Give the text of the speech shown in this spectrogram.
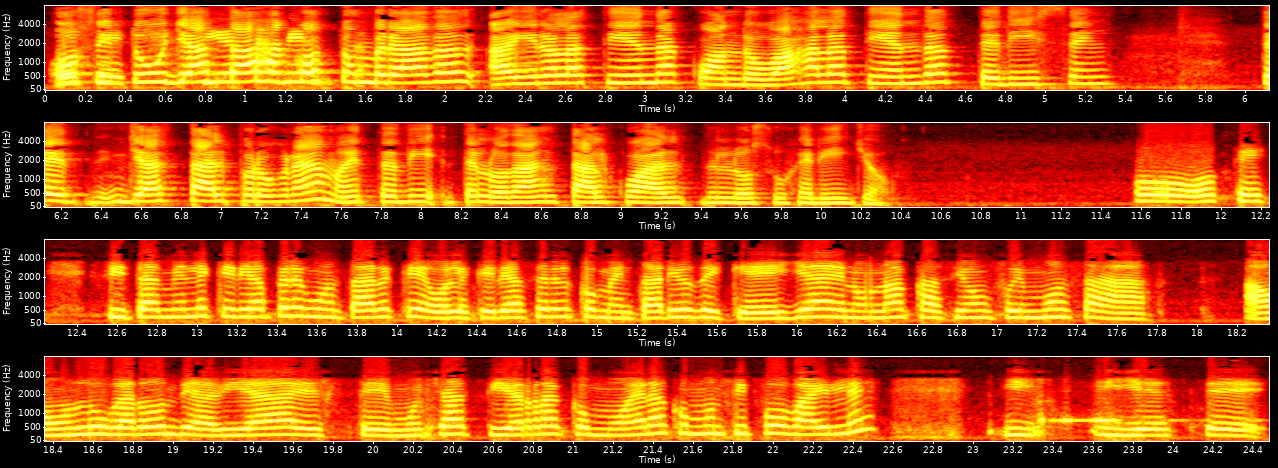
O si tú ya estás acostumbrada a ir a la tienda, cuando vas a la tienda te dicen, te, ya está el programa y te, te lo dan tal cual lo sugerí yo. Oh, ok. Sí, también le quería preguntar que, o le quería hacer el comentario de que ella en una ocasión fuimos a, a un lugar donde había este mucha tierra, como era como un tipo baile, y, y este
